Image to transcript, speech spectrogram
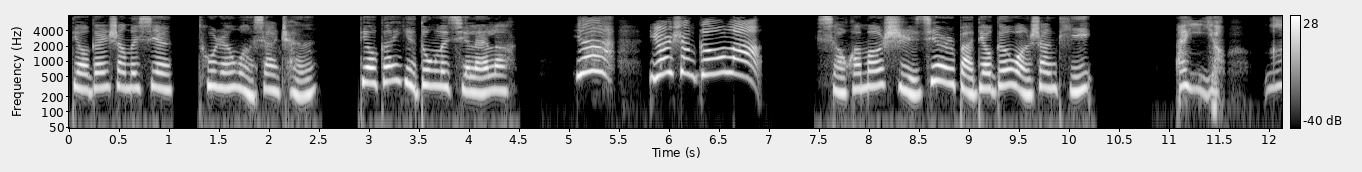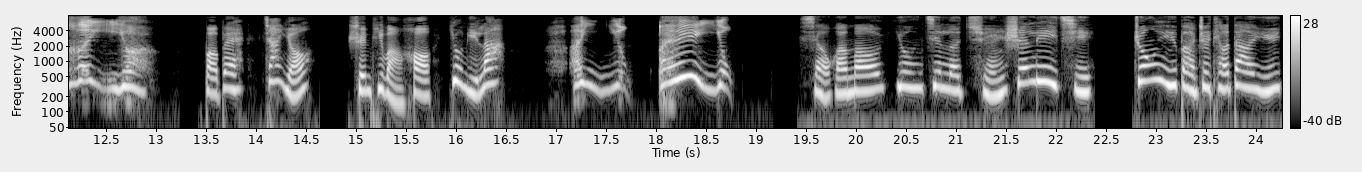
钓竿上的线突然往下沉，钓竿也动了起来了。呀，鱼儿上钩了！小花猫使劲儿把钓竿往上提。哎呀，哎呀，宝贝，加油！身体往后用力拉。哎呦，哎呦！小花猫用尽了全身力气，终于把这条大鱼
